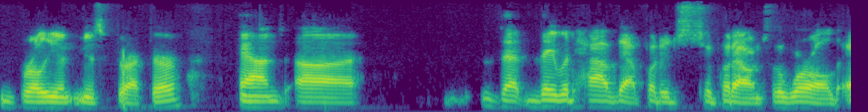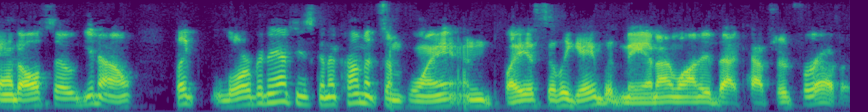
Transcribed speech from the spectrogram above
brilliant music director, and uh, that they would have that footage to put out into the world. And also, you know, like Laura Benanti's going to come at some point and play a silly game with me, and I wanted that captured forever.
